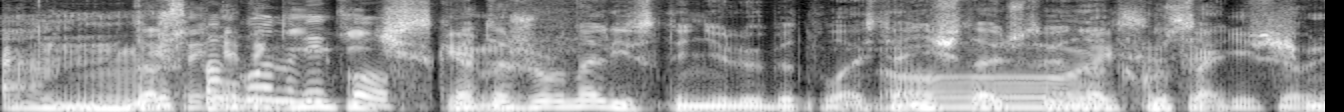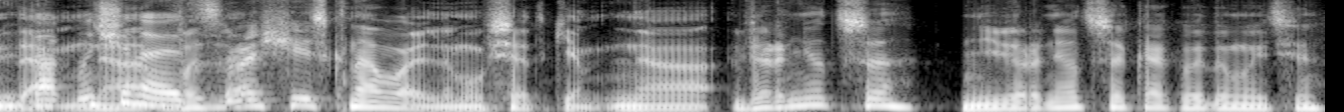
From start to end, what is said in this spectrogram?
Да, Испокон веков. генетическое. Это журналисты не любят власть. Они считают, что ее надо кусать все время. да. Так, начинается. А, Возвращаясь к Навальному все-таки. Вернется, не вернется, как вы думаете?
